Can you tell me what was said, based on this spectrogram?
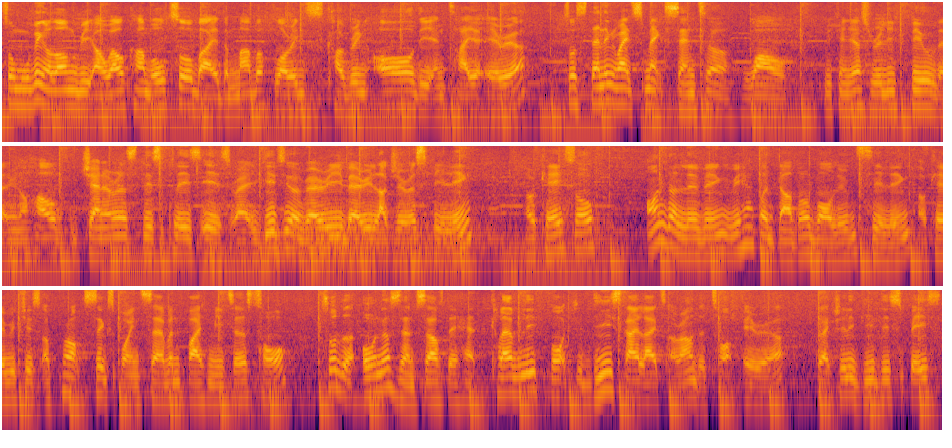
So moving along, we are welcomed also by the marble floorings covering all the entire area. So standing right smack center, wow, you can just really feel that you know how generous this place is, right? It gives you a very, very luxurious feeling. Okay, so on the living, we have a double volume ceiling, okay, which is approx 6.75 meters tall. So the owners themselves, they had cleverly forged these skylights around the top area to actually give this space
